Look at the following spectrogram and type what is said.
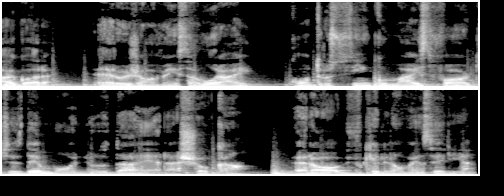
Agora era o jovem samurai contra os cinco mais fortes demônios da era Shokan. Era óbvio que ele não venceria.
